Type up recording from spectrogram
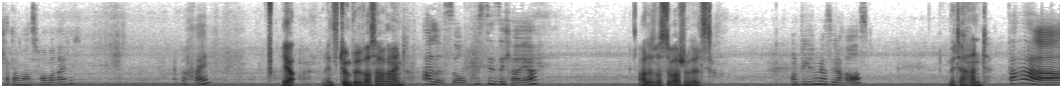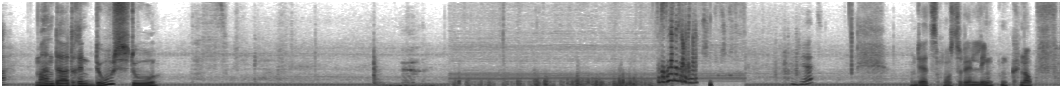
Ich habe da mal was vorbereitet. Einfach rein. Ja, ins Tümpelwasser rein. Alles so. Bist du sicher, ja? Alles, was du waschen willst. Und wie kriegen wir das wieder raus? Mit der Hand. Ah, Mann, da drin duschst du. und jetzt? Und jetzt musst du den linken Knopf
